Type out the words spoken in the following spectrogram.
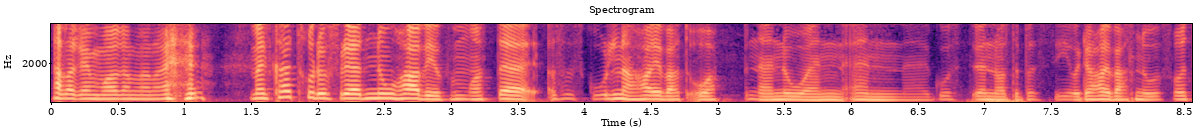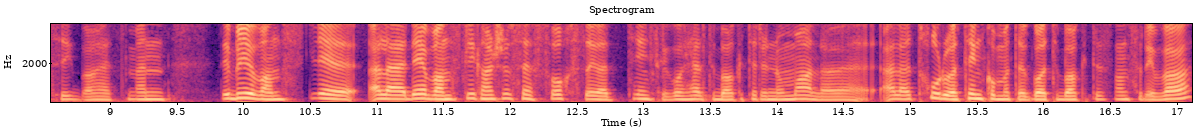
Eller i morgen, mener jeg. Men hva tror du, for nå har vi jo på en måte altså Skolene har jo vært åpne nå en, en god stund, holdt jeg på å si, og det har jo vært noe forutsigbarhet. Men det blir vanskelig eller det er vanskelig kanskje å se for seg at ting skal gå helt tilbake til det normale. Eller tror du at ting kommer til å gå tilbake til sånn som de var?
